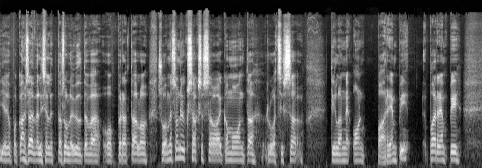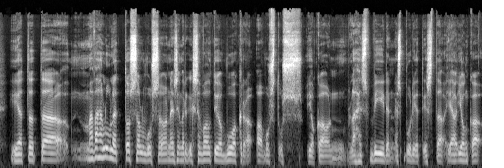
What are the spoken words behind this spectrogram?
ja jopa kansainväliselle tasolle yltävä operatalo. Suomessa on yksi, Saksassa on aika monta, Ruotsissa tilanne on parempi. parempi. Ja tota, mä vähän luulen, että tuossa luvussa on esimerkiksi se valtion vuokra-avustus, joka on lähes viidennes budjetista ja jonka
